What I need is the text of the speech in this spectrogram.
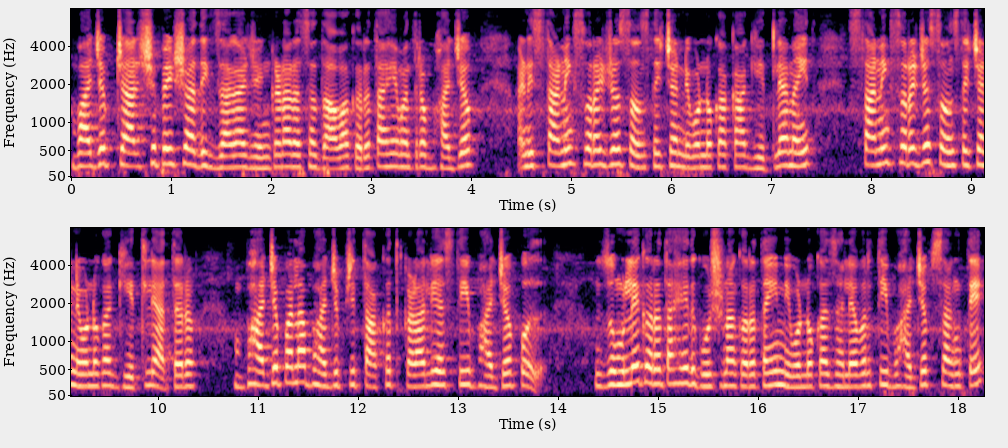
भाजप चारशेपेक्षा अधिक जागा जिंकणार असा दावा करत आहे मात्र भाजप आणि स्थानिक स्वराज्य संस्थेच्या निवडणुका का घेतल्या नाहीत? स्थानिक स्वराज्य संस्थेच्या निवडणुका घेतल्या तर भाजपला भाजपची ताकद कळाली असती. भाजप जुमले करत आहेत घोषणा करत नाही निवडणुका झाल्यावर ती भाजप सांगते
